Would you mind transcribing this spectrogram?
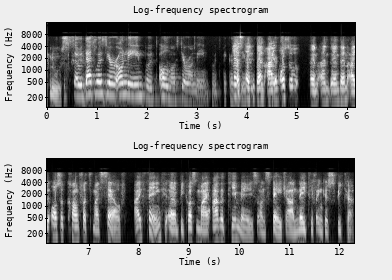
clues. So that was your only input, almost your only input, because yes, and then I also and, and and then I also comfort myself. I think uh, because my other teammates on stage are native English speaker,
